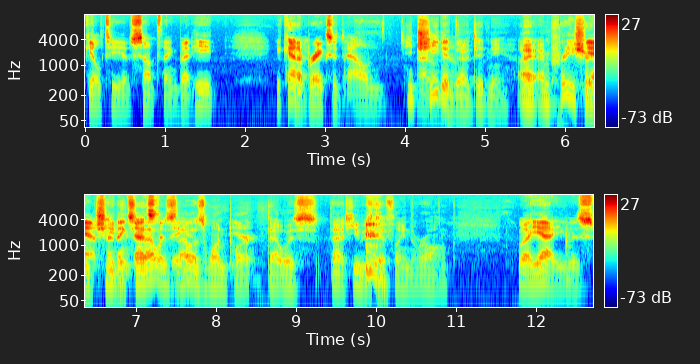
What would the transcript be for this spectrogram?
guilty of something? But he he kind of breaks it down. He cheated though, didn't he? I, I'm pretty sure Yes, he cheated. So that was big- that was one part that was that he was definitely in the wrong. Well, yeah, he was.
